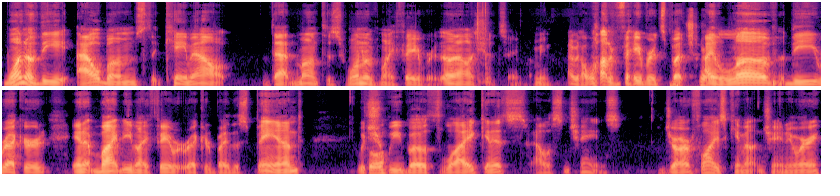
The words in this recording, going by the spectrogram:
one of the albums that came out that month is one of my favorites well i should say i mean i have a lot of favorites but i love the record and it might be my favorite record by this band which Cool. we both like and it's alice in chains jar of flies came out in january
